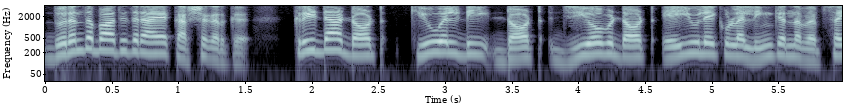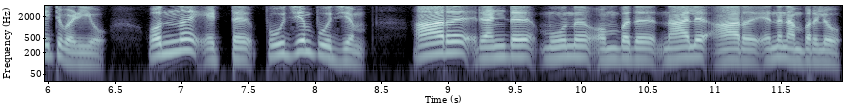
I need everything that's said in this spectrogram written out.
ദുരന്തബാധിതരായ കർഷകർക്ക് QRIDA dot Q L D dot gov dot എയുയിലേക്കുള്ള ലിങ്ക് എന്ന വെബ്സൈറ്റ് വഴിയോ ഒന്ന് എട്ട് പൂജ്യം പൂജ്യം ആറ് രണ്ട് മൂന്ന് ഒമ്പത് നാല് ആറ് എന്ന നമ്പറിലോ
